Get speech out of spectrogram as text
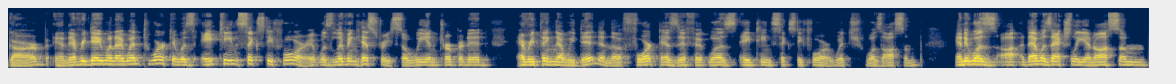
garb, and every day when I went to work, it was 1864. It was living history, so we interpreted everything that we did in the fort as if it was 1864, which was awesome. And it was uh, that was actually an awesome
